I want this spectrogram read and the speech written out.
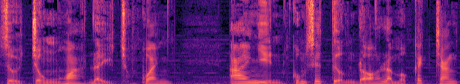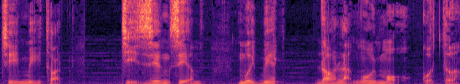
rồi trồng hoa đầy chung quanh. Ai nhìn cũng sẽ tưởng đó là một cách trang trí mỹ thuật. Chỉ riêng Diễm mới biết đó là ngôi mộ của Tường.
